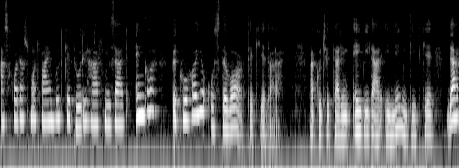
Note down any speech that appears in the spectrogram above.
از خودش مطمئن بود که طوری حرف می‌زد انگار به کوههای استوار تکیه دارد. و کوچکترین عیبی در این نمی‌دید که در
